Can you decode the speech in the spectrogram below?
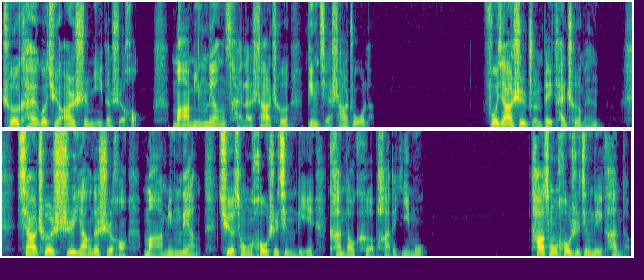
车开过去二十米的时候，马明亮踩了刹车，并且刹住了。副驾驶准备开车门，下车拾羊的时候，马明亮却从后视镜里看到可怕的一幕。他从后视镜里看到，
